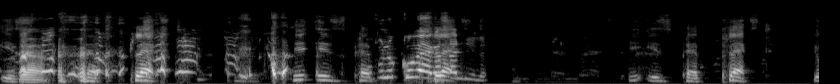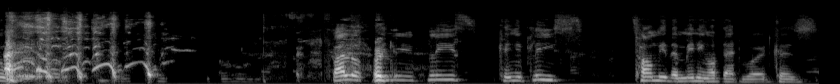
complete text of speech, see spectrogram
he is Yeah. perplexed. He is per- ufuna ukuqhubeka Flex. sandile he is perplexed. Yo. Follow, can you please can you please tell me the meaning of that word? Cause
